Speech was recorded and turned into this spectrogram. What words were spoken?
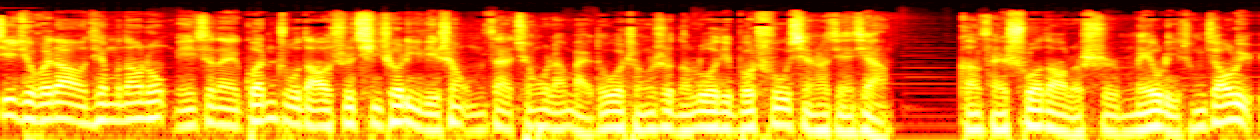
继续回到节目当中。您现在关注到是汽车立体声，我们在全国两百多个城市呢落地播出，线上线下。刚才说到了是没有里程焦虑。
